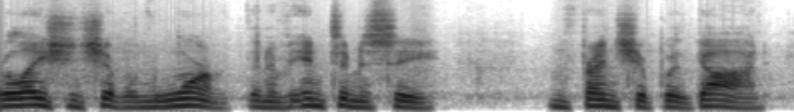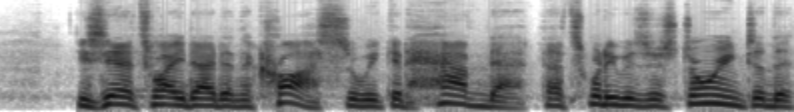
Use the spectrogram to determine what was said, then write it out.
relationship of warmth and of intimacy and friendship with God. You see, that's why he died on the cross, so we could have that. That's what he was restoring to the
